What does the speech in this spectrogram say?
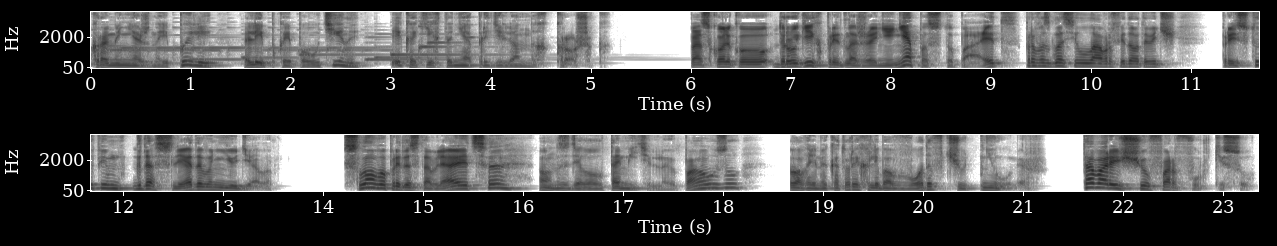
кроме нежной пыли, липкой паутины и каких-то неопределенных крошек. «Поскольку других предложений не поступает», — провозгласил Лавр Федотович, «приступим к доследованию дела». Слово предоставляется, он сделал томительную паузу, во время которой Хлебоводов чуть не умер, товарищу Фарфуркису.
